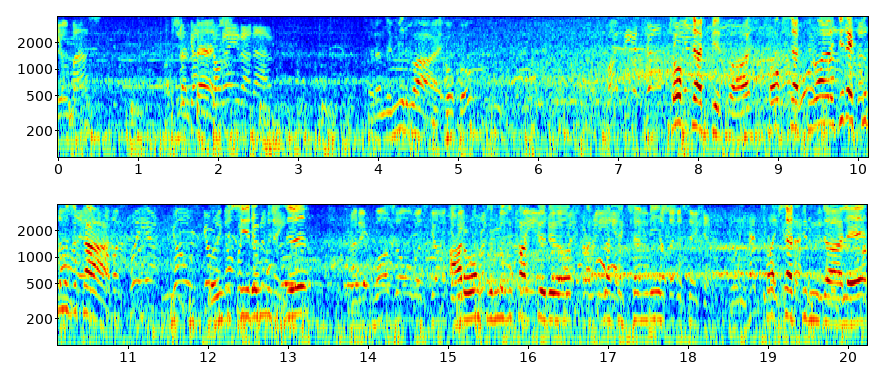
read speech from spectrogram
Yilmaz. Barış Alper. Kerem Demirbay. Koko. Çok sert bir faal. Çok sert bir faal direkt kırmızı kart. Oyuncu sıyrılmıştı. Aron kırmızı kart görüyor. Dakika 81. Çok sert bir müdahale.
